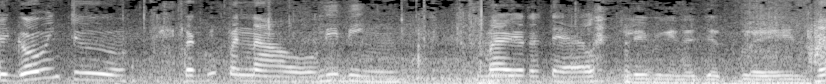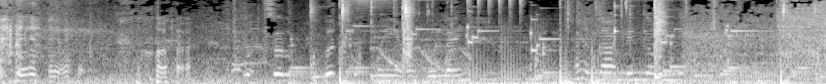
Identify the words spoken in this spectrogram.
We're going to Dagupan now, leaving Marriott Hotel. Living in a jet plane. so, but mo yung ulan. Ang namin nung...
